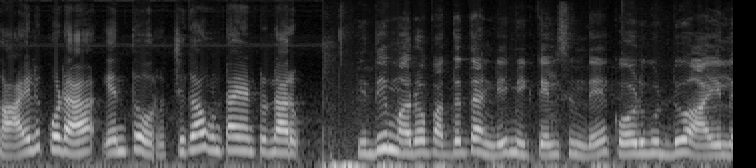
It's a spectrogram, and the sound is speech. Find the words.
కాయలు కూడా ఎంతో రుచిగా ఉంటాయంటున్నారు. ఇది మరో పద్ధతి అండి మీకు తెలిసిందే. కోడిగుడ్డు ఆయిల్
